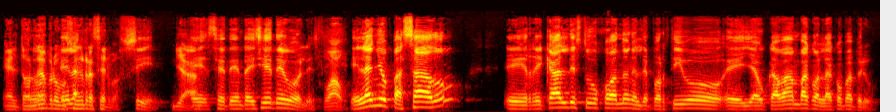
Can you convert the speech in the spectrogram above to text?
El torneo No, de promoción y reservas. Sí, Ya. eh, 77 goles. Wow. El año pasado, eh, Recalde estuvo jugando en el Deportivo eh, Yaucabamba con la Copa Perú.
